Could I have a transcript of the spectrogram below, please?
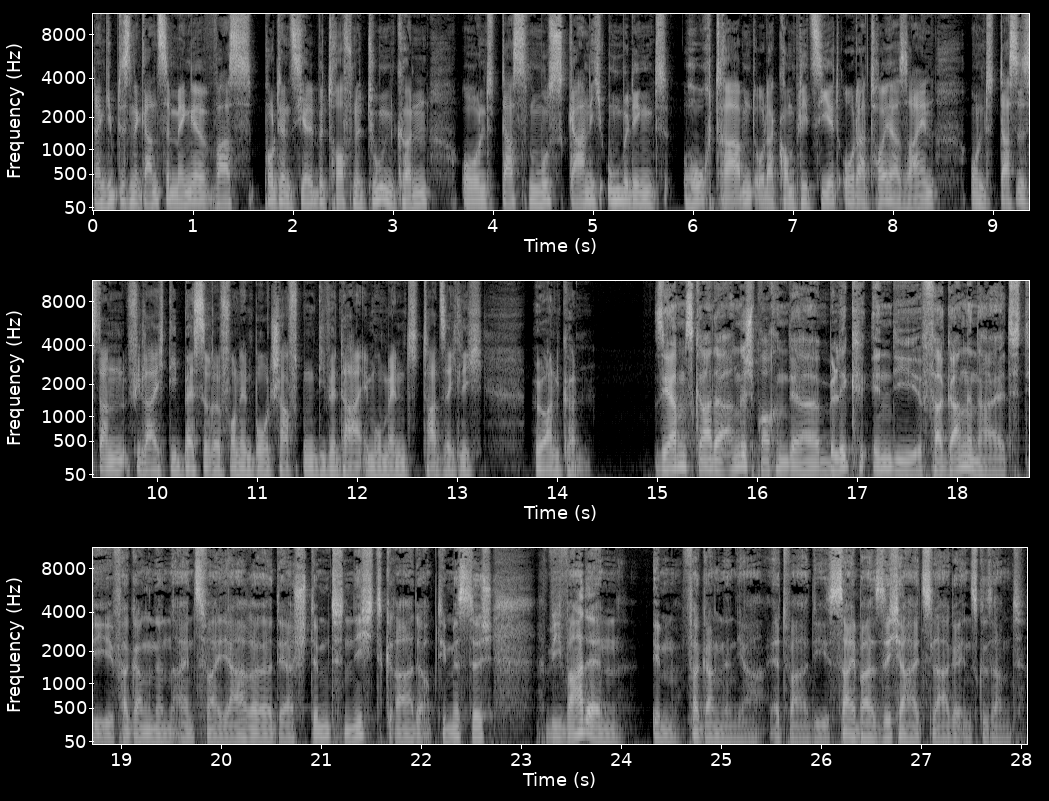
dann gibt es eine ganze Menge, was potenziell Betroffene tun können. Und das muss gar nicht unbedingt hochtrabend oder kompliziert oder teuer sein. Und das ist dann vielleicht die bessere von den Botschaften, die wir da im Moment tatsächlich hören können. Sie haben es gerade angesprochen, der Blick in die Vergangenheit, die vergangenen ein, zwei Jahre, der stimmt nicht gerade optimistisch. Wie war denn im vergangenen Jahr etwa, die Cybersicherheitslage insgesamt?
